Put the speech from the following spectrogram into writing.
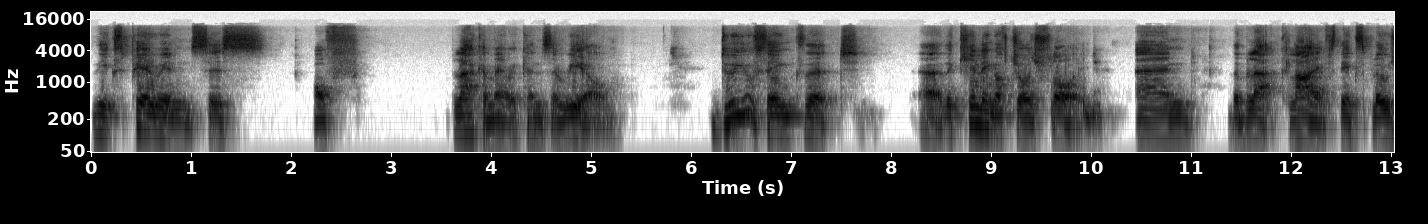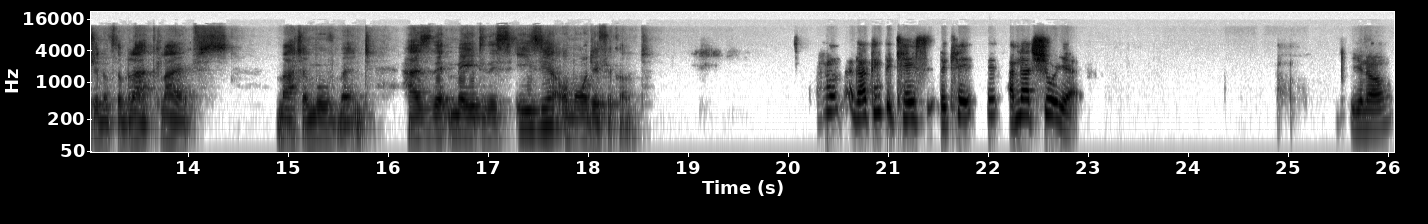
the experiences of Black Americans are real. Do you think that uh, the killing of George Floyd and the Black Lives, the explosion of the Black Lives Matter movement, has that made this easier or more difficult? I. I think the case, the case, I'm not sure yet. You know,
